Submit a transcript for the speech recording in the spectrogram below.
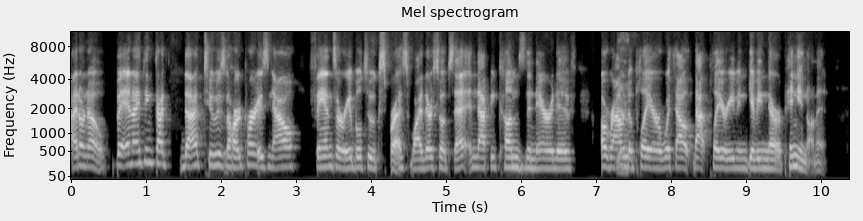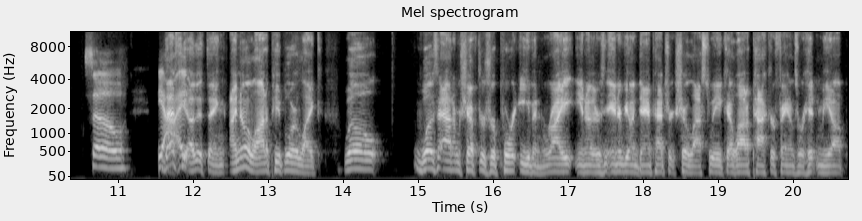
I don't know. But and I think that that too is the hard part is now fans are able to express why they're so upset, and that becomes the narrative around Yeah. a player without that player even giving their opinion on it. So yeah, That's the other thing. I know a lot of people are like, well, was Adam Schefter's report even right? You know, there's an interview on Dan Patrick's show last week. A lot of Packer fans were hitting me up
